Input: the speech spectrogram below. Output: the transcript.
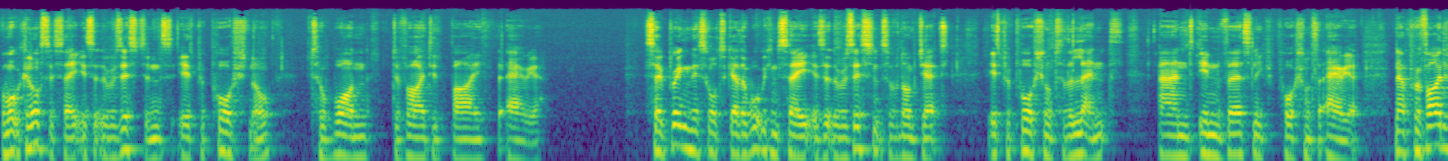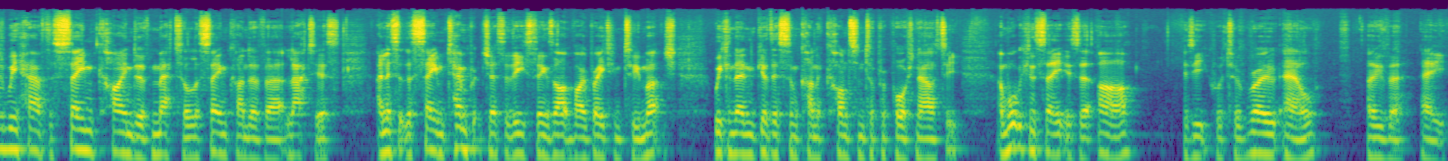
And what we can also say is that the resistance is proportional to 1 divided by the area. So bring this all together, what we can say is that the resistance of an object is proportional to the length and inversely proportional to area. Now, provided we have the same kind of metal, the same kind of uh, lattice, and it's at the same temperature, so these things aren't vibrating too much, we can then give this some kind of constant of proportionality. And what we can say is that R is equal to rho L over A.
